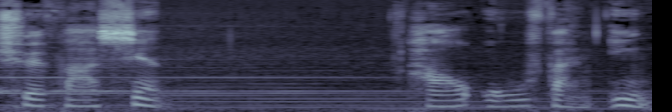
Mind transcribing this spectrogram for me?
却发现毫无反应，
